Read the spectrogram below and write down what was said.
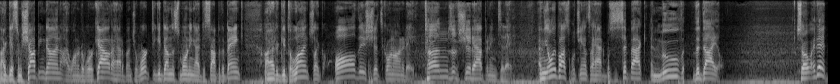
uh, get some shopping done. I wanted to work out. I had a bunch of work to get done this morning. I had to stop at the bank. I had to get to lunch. Like all this shit's going on today. Tons of shit happening today. And the only possible chance I had was to sit back and move the dial. So I did.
